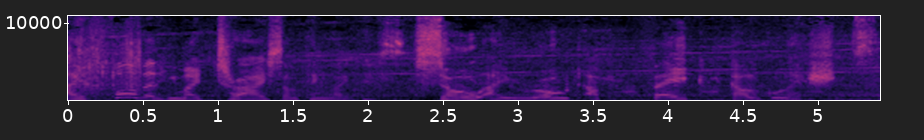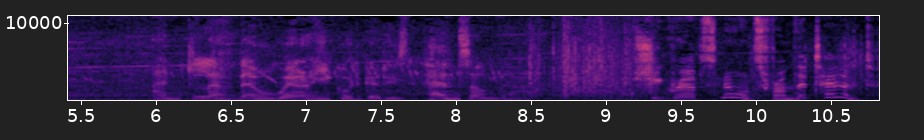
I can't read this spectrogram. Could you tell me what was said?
I thought that he might try something like this. So I wrote up fake calculations and left them where he could get his hands on them. She grabs notes from the tent.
